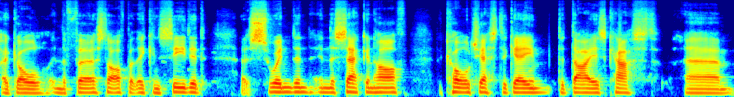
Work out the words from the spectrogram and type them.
a goal in the first half, but they conceded at Swindon in the second half. The Colchester game, the die is cast um,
